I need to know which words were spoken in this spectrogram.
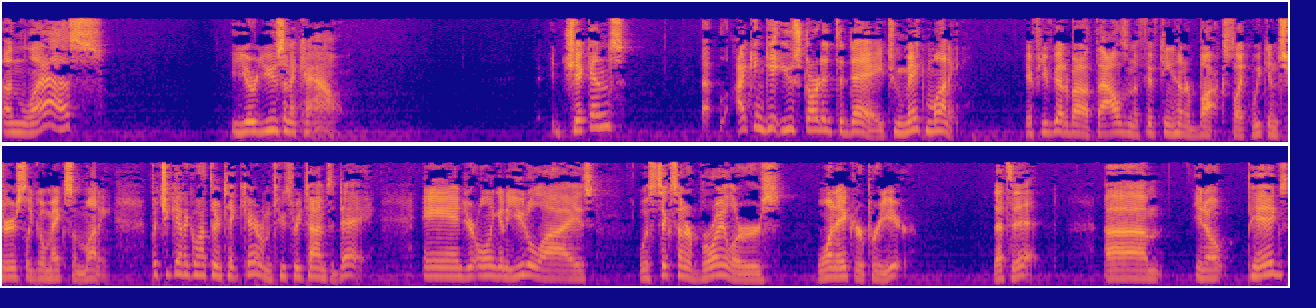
unless you're using a cow. Chickens, I can get you started today to make money. If you've got about a thousand to fifteen hundred bucks, like we can seriously go make some money. But you got to go out there and take care of them two, three times a day and you're only going to utilize with 600 broilers one acre per year. That's it. Um, you know, pigs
